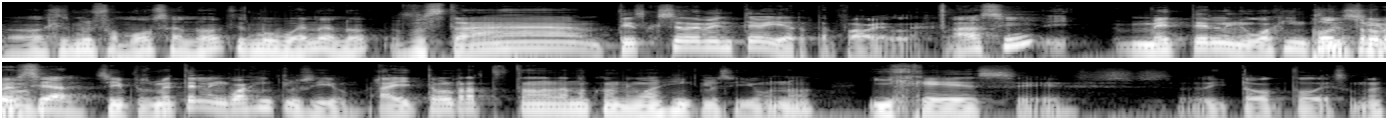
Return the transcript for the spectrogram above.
Ah, que es muy famosa, ¿no? Que es muy buena, ¿no? Pues está... Tienes que ser de mente abierta para verla. Ah, sí. Y Mete el lenguaje inclusivo. Controversial. Sí, pues mete el lenguaje inclusivo. Ahí todo el rato están hablando con lenguaje inclusivo, ¿no? IGs es- y todo, todo eso, ¿no?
